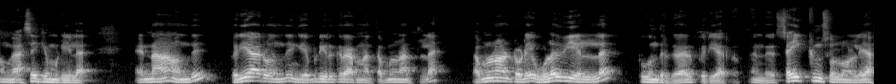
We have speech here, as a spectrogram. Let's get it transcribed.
அவங்க அசைக்க முடியல. ஏன்னா வந்து பெரியார் வந்து இங்கே எப்படி இருக்கிறாருன்னா தமிழ்நாட்டில் தமிழ்நாட்டுடைய உளவியலில் புகுந்திருக்கிறார் பெரியார். இந்த சைக்குன்னு சொல்லுவோம் இல்லையா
